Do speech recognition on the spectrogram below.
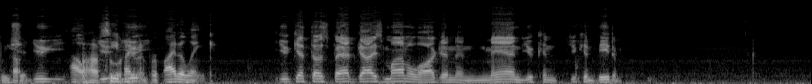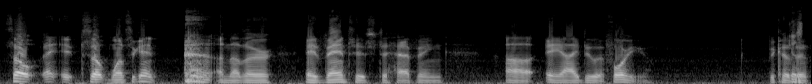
we should. You, I'll, I'll have to see if I can provide a link. you get those bad guys monologuing, and man, you can you can beat them. So uh, it, so once again, another advantage to having uh, AI do it for you, because 'Cause- it,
